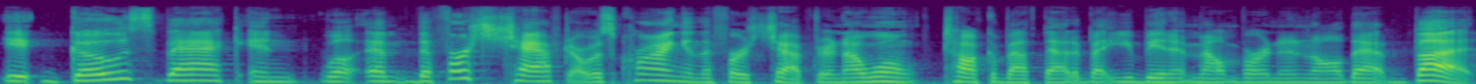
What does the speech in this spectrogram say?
it goes back and well, um, the first chapter. I was crying in the first chapter, and I won't talk about that about you being at Mount Vernon and all that, but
